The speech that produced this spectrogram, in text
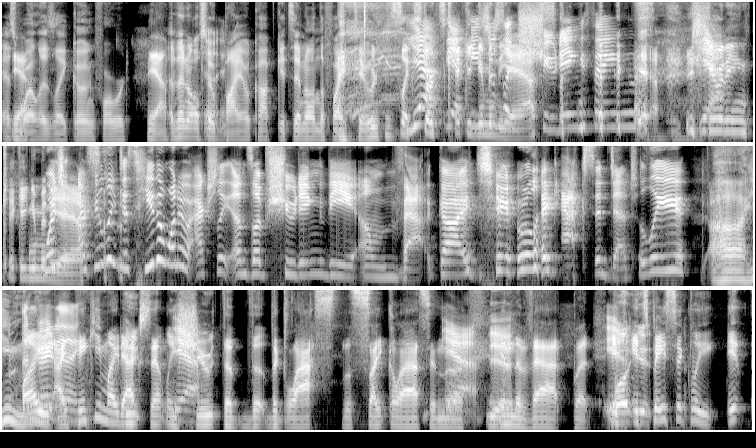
as Yeah. well as like going forward. Yeah, And then also Totally. Biocop gets in on the fight too. and Just like yes, starts yes, kicking he's him in the like ass. shooting things yeah, he's Yeah. shooting, kicking him in Which the ass. I feel like is he the one who actually ends up shooting the um vat guy too, like accidentally? uh, he might. I like- think he might He- accidentally Yeah. shoot the, the the glass, the sight glass in the Yeah. yeah. in the vat. But it, Well, it's it- basically it.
